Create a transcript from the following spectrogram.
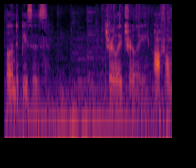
blown to pieces. Truly, truly awful.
